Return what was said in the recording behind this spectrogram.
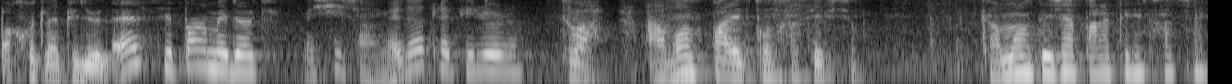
Par contre, la pilule, elle, c'est pas un médoc. Mais si, c'est un médoc la pilule. Toi, avant de parler de contraception, commence déjà par la pénétration.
